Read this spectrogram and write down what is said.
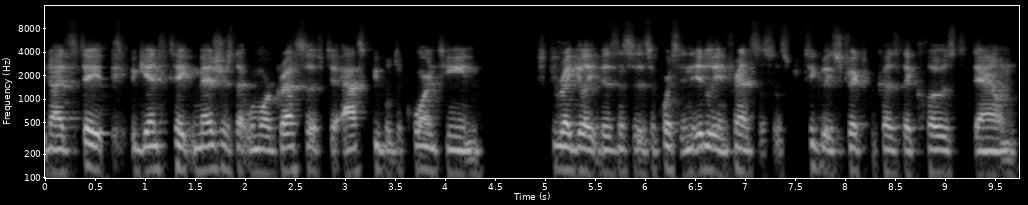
United States began to take measures that were more aggressive to ask people to quarantine, to regulate businesses. Of course, in Italy and France, this was particularly strict because they closed down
